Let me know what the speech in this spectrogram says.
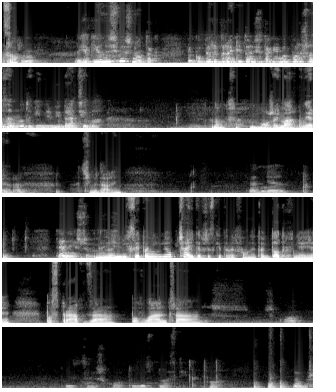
Co? No, Jaki on jest śmieszny, on tak, jak go biorę do ręki, to on się tak jakby porusza ze mną, takie wibracje ma. No co, może i ma, no nie wiem. Lecimy dalej. Ten nie. Ten jeszcze wydaje No i się. niech sobie pani obczai te wszystkie telefony, tak dotknie je, posprawdza, powłącza. Szkło. To jest całe szkło, to jest plastik. O. Dobrze.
